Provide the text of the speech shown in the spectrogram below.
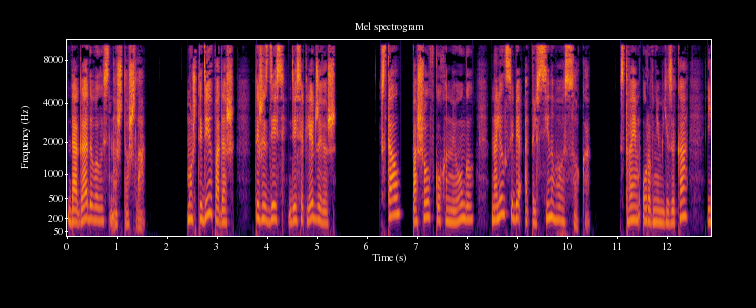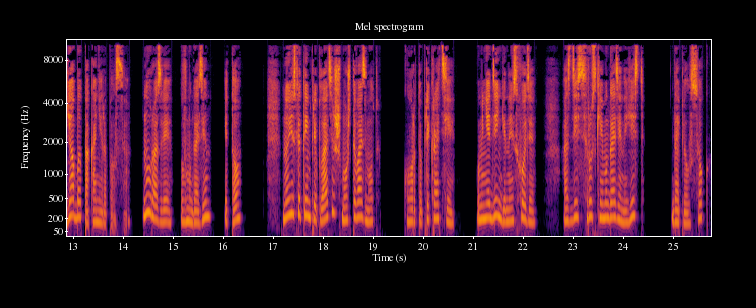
Догадывалась, на что шла. «Может, идею подашь? Ты же здесь десять лет живешь». Встал, пошел в кухонный угол, налил себе апельсинового сока. С твоим уровнем языка я бы пока не рыпался. Ну, разве в магазин и то? Но если ты им приплатишь, может, и возьмут. Корто, прекрати. У меня деньги на исходе. А здесь русские магазины есть? Допил сок,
